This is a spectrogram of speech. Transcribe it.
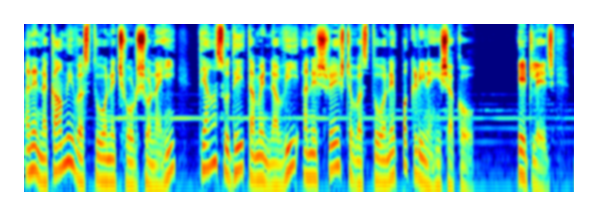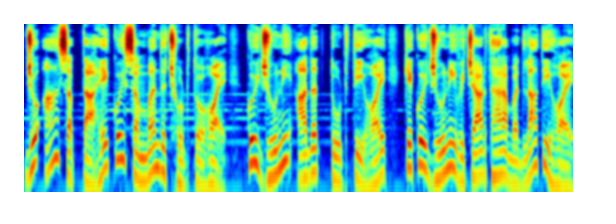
અને નકામી વસ્તુઓને છોડશો નહીં, ત્યાં સુધી તમે નવી અને શ્રેષ્ઠ વસ્તુઓને પકડી નહીં શકો. એટલે જ, જો આ સપ્તાહે કોઈ સંબંધ છૂટતો હોય, કોઈ જૂની આદત તૂટતી હોય કે કોઈ જૂની વિચારધારા બદલાતી હોય,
